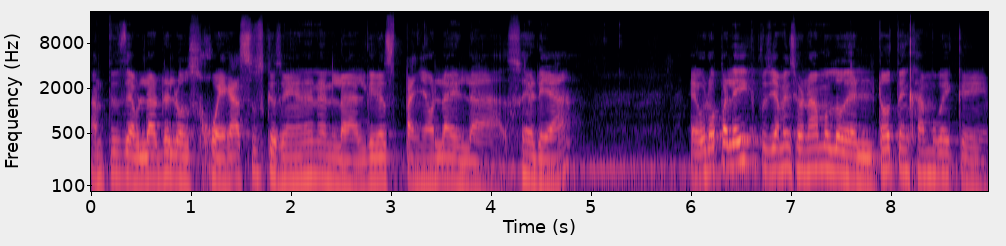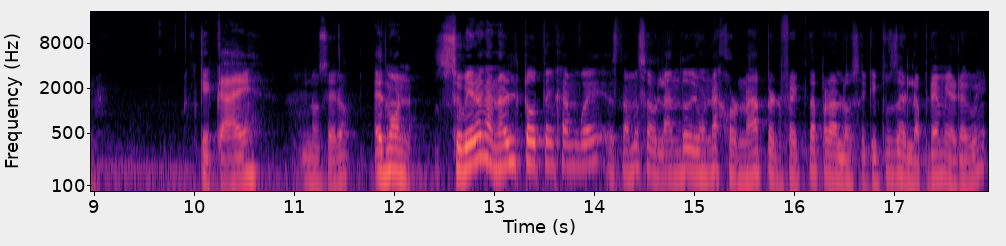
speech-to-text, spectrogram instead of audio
antes de hablar de los juegazos que se vienen en la Liga Española y la Serie A. Europa League, pues ya mencionamos lo del Tottenham, güey, que, que cae. 1-0. Edmond, si hubiera ganado el Tottenham, güey, estamos hablando de una jornada perfecta para los equipos de la Premier, eh, güey.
